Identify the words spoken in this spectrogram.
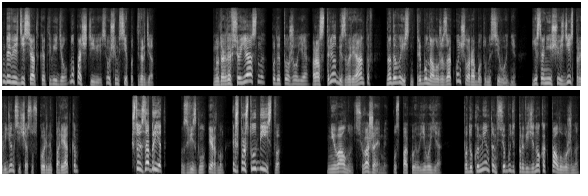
«Да весь десяток это видел. Ну, почти весь. В общем, все подтвердят». «Ну тогда все ясно», — подытожил я. «Расстрел без вариантов. Надо выяснить, трибунал уже закончил работу на сегодня. Если они еще здесь, проведем сейчас ускоренным порядком. «Что за бред?» — взвизгнул Эрдман. «Это же просто убийство!» «Не волнуйтесь, уважаемый», — успокоил его я. «По документам все будет проведено как положено.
